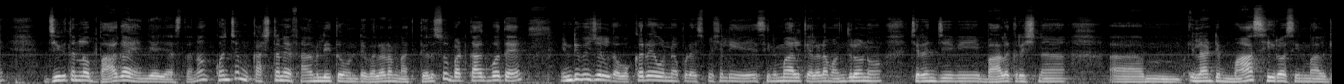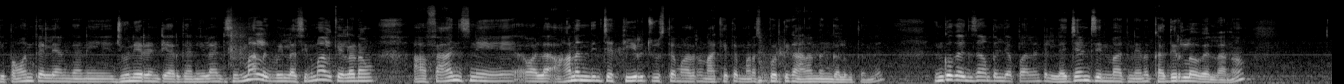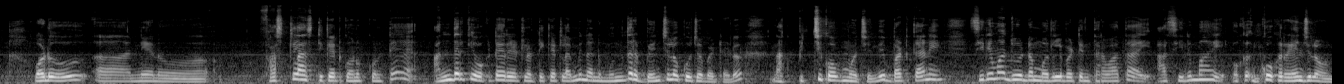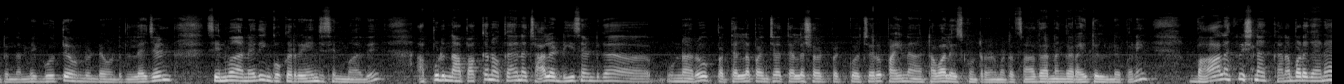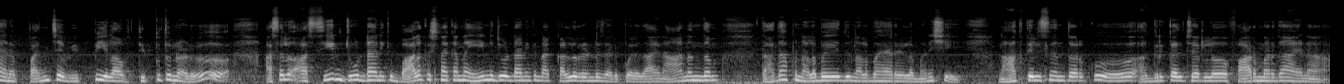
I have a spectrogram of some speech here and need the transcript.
జీవితంలో బాగా ఎంజాయ్ చేస్తాను. కొంచెం కష్టమే ఫ్యామిలీతో ఉంటే వెళ్ళడం నాకు తెలుసు. బట్ కాకపోతే ఇండివిజువల్గా ఒక్కరే ఉన్నప్పుడు ఎస్పెషల్లీ సినిమాలకు వెళ్ళడం అందులోనూ చిరంజీవి బాలకృష్ణ ఇలాంటి మాస్ హీరో సినిమాలకి పవన్ కళ్యాణ్ కానీ జూనియర్ ఎన్టీఆర్ కానీ ఇలాంటి సినిమాలు వీళ్ళ సినిమాలకు వెళ్ళడం ఆ ఫ్యాన్స్ని వాళ్ళ ఆనందించే తీరు చూస్తే మాత్రం నాకైతే మనస్ఫూర్తిగా ఆనందం కలుగుతుంది. ఇంకొక ఎగ్జాంపుల్ చెప్పాలంటే లెజెండ్ సినిమాకి నేను కదిర్లో వెళ్ళాను. వాడు నేను ఫస్ట్ క్లాస్ టికెట్ కొనుక్కుంటే అందరికీ ఒకటే రేట్లో టికెట్లు అమ్మి నన్ను ముందర బెంచ్లో కూర్చోబెట్టాడు. నాకు పిచ్చి కోపం వచ్చింది. బట్ కానీ సినిమా చూడడం మొదలుపెట్టిన తర్వాత ఆ సినిమా ఒక ఇంకొక రేంజ్లో ఉంటుంది మీకు గుర్తే ఉంటుండే ఉంటుంది. లెజెండ్ సినిమా అనేది ఇంకొక రేంజ్ సినిమా అది. అప్పుడు నా పక్కన ఒక ఆయన చాలా డీసెంట్గా ఉన్నారు. తెల్ల పంచ తెల్ల షర్ట్ పెట్టుకొచ్చారు. పైన టవాల్ వేసుకుంటారు అనమాట సాధారణంగా రైతులు ఉండే పని. బాలకృష్ణ కనబడగానే ఆయన పంచ విప్పి ఇలా తిప్పుతున్నాడు. అసలు ఆ సీన్ చూడడానికి బాలకృష్ణ కన్నా ఈయన చూడడానికి నా కళ్ళు రెండు సరిపోలేదు. ఆయన ఆనందం దాదాపు నలభై ఐదు నలభై ఆరు ఏళ్ళ మనిషి. నాకు తెలిసినంత వరకు అగ్రికల్చర్లో ఫార్మర్గా ఆయన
